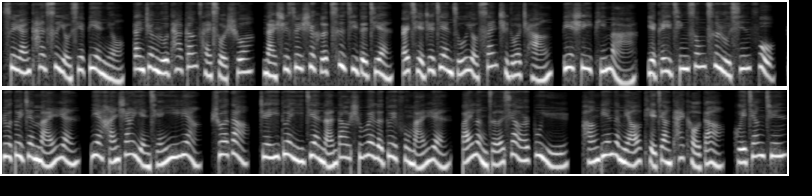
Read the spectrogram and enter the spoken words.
虽然看似有些别扭，但正如他刚才所说，乃是最适合刺激的剑。而且这剑足有三尺多长，便是一匹马也可以轻松刺入心腹。若对阵蛮人，聂寒沙眼前一亮，说道：“这一盾一剑，难道是为了对付蛮人？”白冷泽笑而不语。旁边的苗铁匠开口道：“回将军，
